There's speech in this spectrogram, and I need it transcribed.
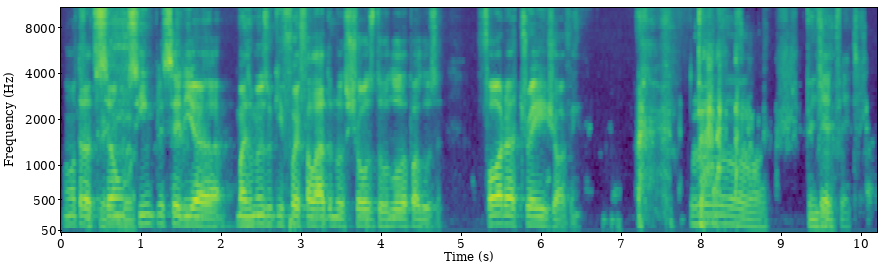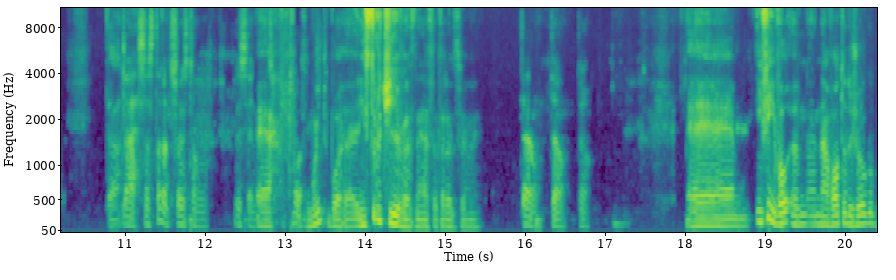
Uma tradução simples seria mais ou menos o que foi falado nos shows do Lula Palusa. Fora Trey jovem. tá. Hum, Entendi. Perfeito. Tá. Ah, essas traduções estão é, muito boa. É, instrutivas, né, essa tradução. Né? Então, então, então. É, enfim, na volta do jogo,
